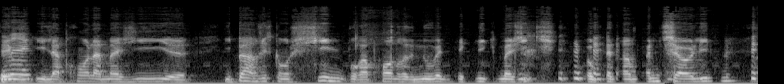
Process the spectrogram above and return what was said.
Ouais. il apprend la magie, euh, il part jusqu'en Chine pour apprendre de nouvelles techniques magiques auprès d'un moine Shaolin. Ouais.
